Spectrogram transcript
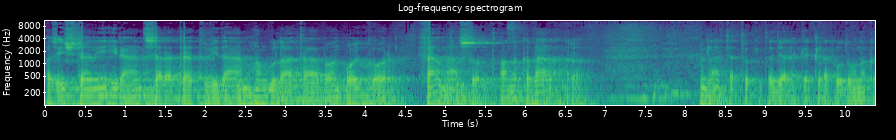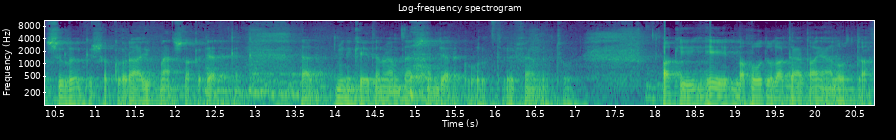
Az isteni iránt szeretett vidám hangulatában olykor felmászott annak a vállára. Látjátok, itt a gyerekek lehódulnak a szülők, és akkor rájuk másnak a gyerekek. Tehát Miniketan Ramdas nem gyerek volt, ő felnőtt volt. Aki épp a hódolatát ajánlotta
